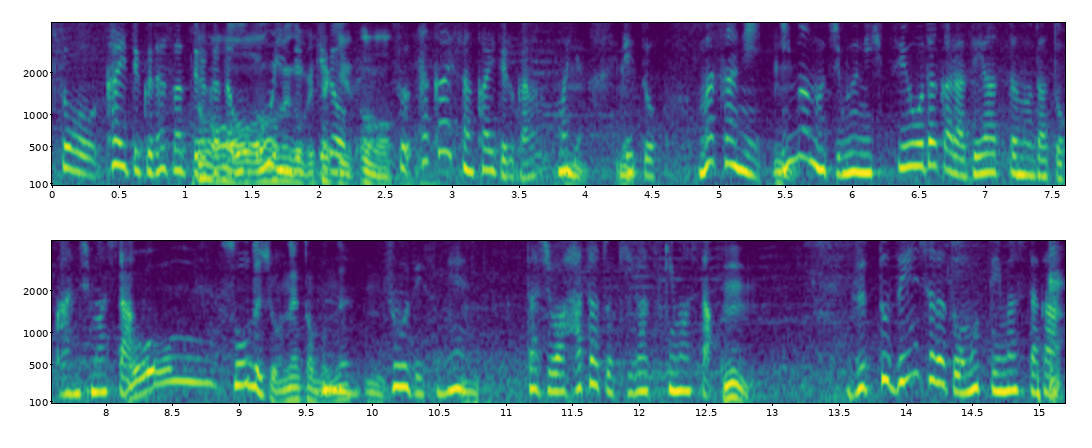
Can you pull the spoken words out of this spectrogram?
そう書いてくださってる方多いんですけど。そう高橋さん書いてるかな、まあいいやうんえっと、まさにうん今の自分に必要だから出会ったのだと感じました、おおそうでしょうね多分ね。うん。そうですね、私ははたと気がつきました。うん、うんずっと前者だと思っていましたが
